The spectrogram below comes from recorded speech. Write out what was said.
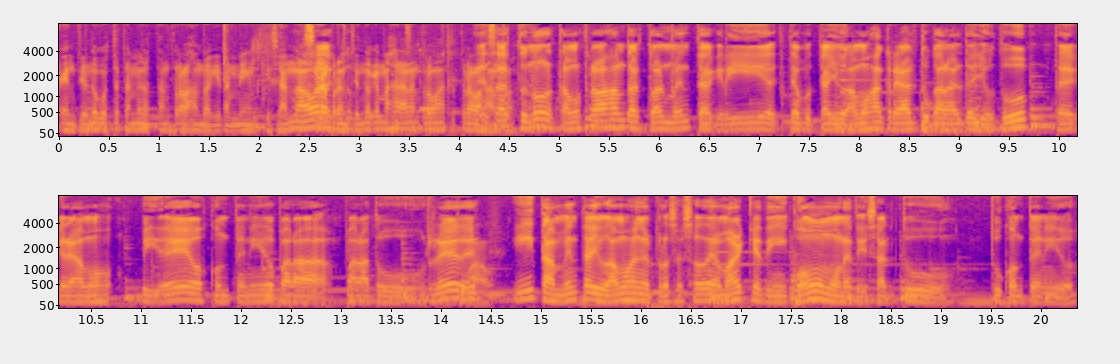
entiendo que ustedes también lo están trabajando aquí también. Quizás no ahora, pero entiendo que más adelante lo van a estar trabajando. Exacto, no, estamos trabajando actualmente aquí, te, te ayudamos a crear tu canal de YouTube, te creamos videos, contenido para, para tus redes Wow. y también te ayudamos en el proceso de marketing y cómo monetizar tu, tu contenido.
